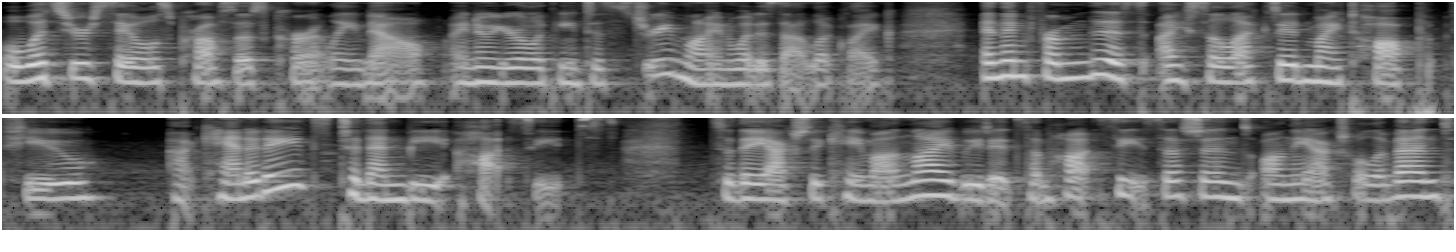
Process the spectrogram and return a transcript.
well, what's your sales process currently now? I know you're looking to streamline. What does that look like? And then from this, I selected my top few uh, candidates to then be hot seats. So they actually came on live. We did some hot seat sessions on the actual event.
